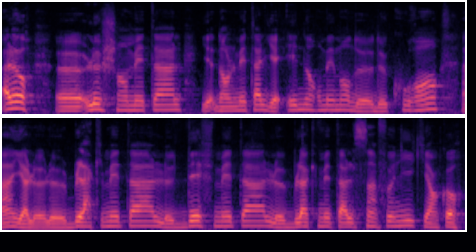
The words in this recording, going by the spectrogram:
Alors, le chant métal, dans le métal, il y a énormément de, courants. Hein. il y a le, black metal, le death metal, le black metal symphonique, il y a encore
